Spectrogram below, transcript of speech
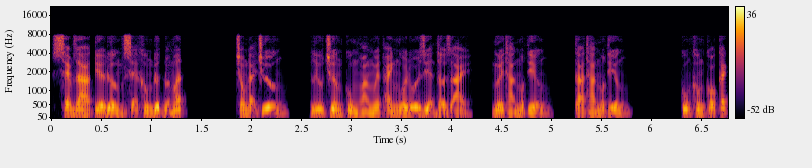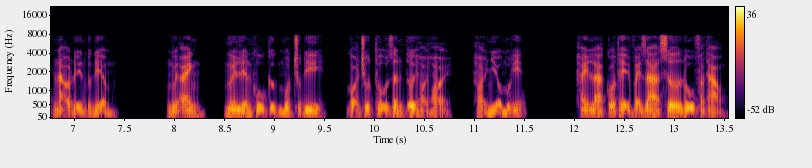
xem ra tia đường sẽ không đứt đoạn mất. Trong đại trướng, lưu trương cùng hoàng nguyệt anh ngồi đối diện thở dài, ngươi thán một tiếng, ta thán một tiếng. Cũng không có cách nào đến cực điểm. Nguyệt anh, ngươi liền khổ cực một chút đi, gọi chút thổ dân tới hỏi hỏi hỏi nhiều một ít. Hay là có thể vẽ ra sơ đồ phát thảo?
